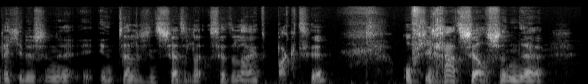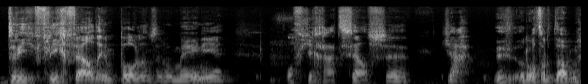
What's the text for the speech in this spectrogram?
dat je dus een intelligence satellite, satellite pakt. Hè? Of je gaat zelfs een, drie vliegvelden in Polen en Roemenië. Of je gaat zelfs, ja, Rotterdam.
